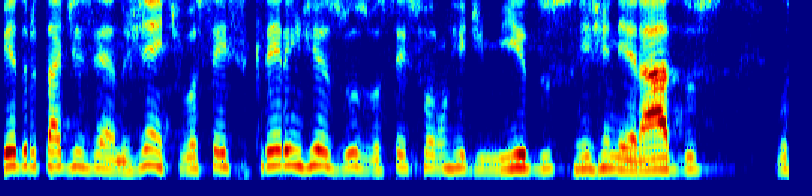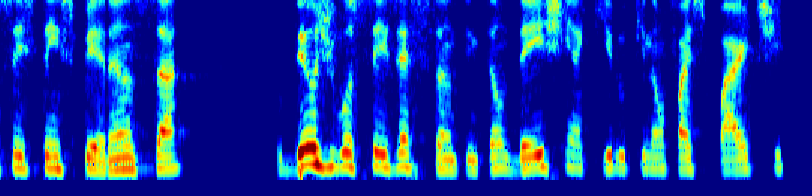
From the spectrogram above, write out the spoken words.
Pedro está dizendo, gente, vocês creram em Jesus, vocês foram redimidos, regenerados, vocês têm esperança, o Deus de vocês é santo, então deixem aquilo que não faz parte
